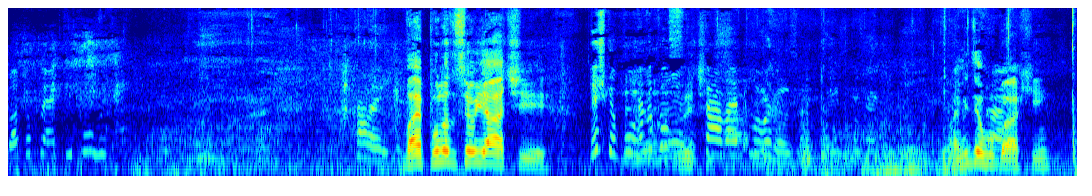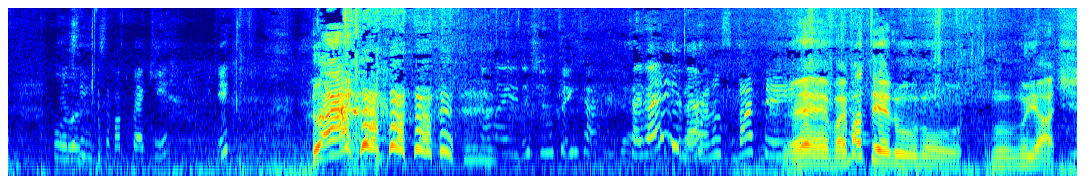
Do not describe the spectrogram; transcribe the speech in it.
Bota, o pé aqui e pula. Vai, pula do seu iate. Deixa que eu pulo. Eu não consigo. Tá, vai, pula. Vai me derrubar aqui, hein? Pula. Assim, você bota o pé aqui. E... Calma aí, deixa eu tentar. Sai daí, né? Pra não se bater. É, vai bater no, no, no, no iate.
